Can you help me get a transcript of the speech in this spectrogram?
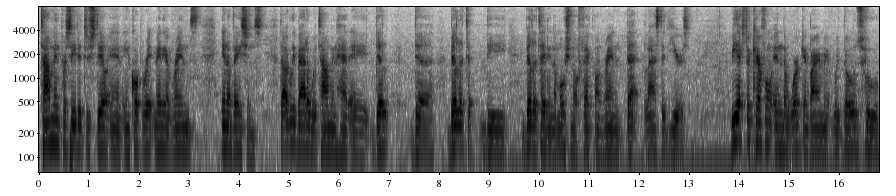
Talman proceeded to steal and incorporate many of Wren's innovations. The ugly battle with Talman had a debilitating emotional effect on Wren that lasted years. Be extra careful in the work environment with those who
